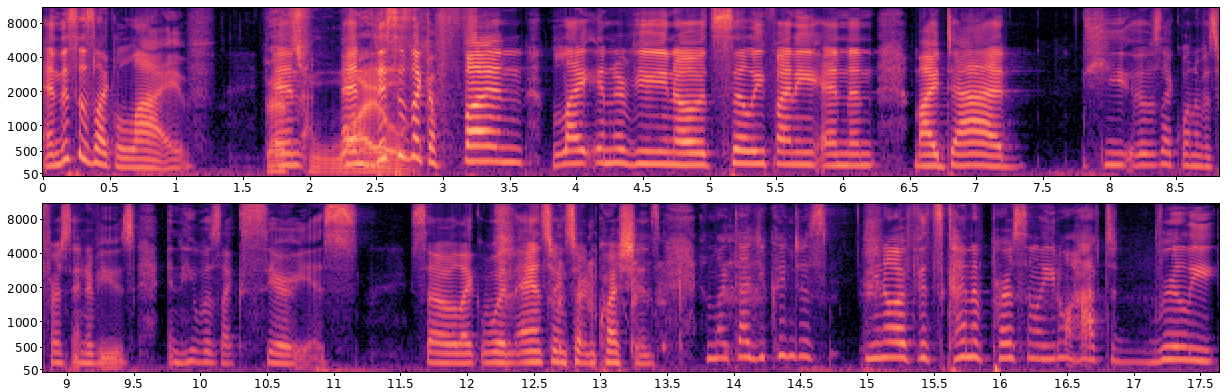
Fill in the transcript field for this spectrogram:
and this is like live. That's and, and this is like a fun light interview you know it's silly funny. And then my dad he it was like one of his first interviews and he was like serious so like when answering certain questions. I'm like dad you can just you know if it's kind of personal you don't have to really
